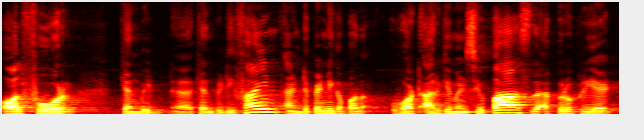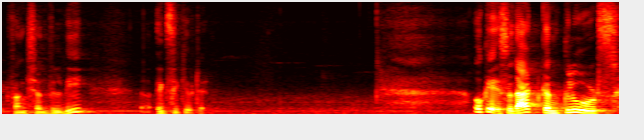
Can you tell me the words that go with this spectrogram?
all 4 can be uh, can be defined and depending upon what arguments you pass the appropriate function will be executed. Okay, so that concludes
